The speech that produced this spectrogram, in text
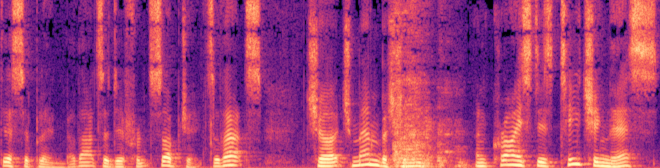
discipline. But that's a different subject. So that's church membership. and Christ is teaching this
